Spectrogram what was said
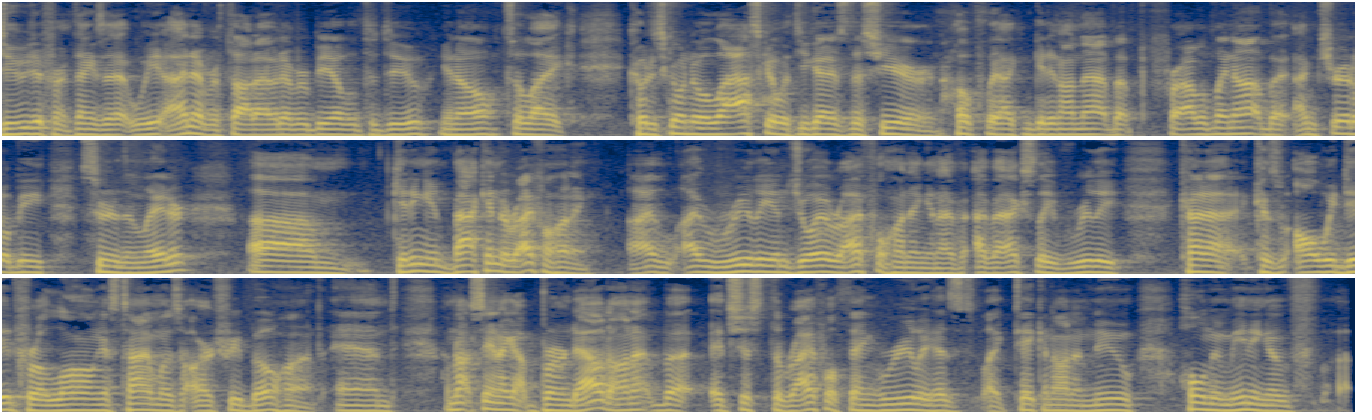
do different things that we I never thought I would ever be able to do. You know, to like Kody's going to Alaska with you guys this year, and hopefully I can get in on that, but probably not. But I'm sure it'll be sooner than later. Um, getting in, back into rifle hunting. I, I really enjoy rifle hunting, and I've, I've actually really kind of because all we did for a longest time was archery bow hunt, and I'm not saying I got burned out on it, but it's just the rifle thing really has like taken on a new whole new meaning of uh,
